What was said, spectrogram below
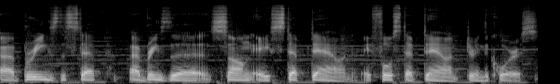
uh, brings the step, uh, brings the song a step down, a full step down during the chorus.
